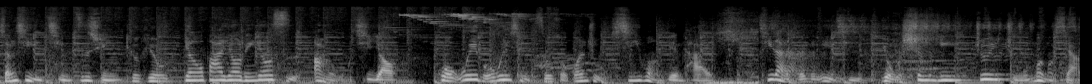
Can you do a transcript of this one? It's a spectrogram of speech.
详细请咨询 QQ 幺八幺零幺四二五七幺或微博、微信搜索关注希望电台，期待和你一起用声音追逐梦想。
